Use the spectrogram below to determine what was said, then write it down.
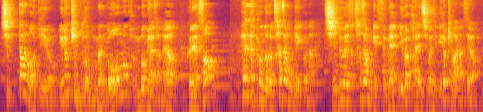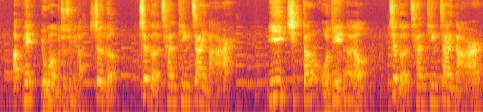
식당 어디예요? 이렇게 물어보면 너무 광범위하잖아요. 그래서 핸드폰으로 찾아온 게 있거나 지도에서 찾아온 게 있으면 이걸 가르치면서 이렇게 말하세요. 앞에 요거만 붙여줍니다. 这个这个餐厅在哪儿? 이 식당 어디에 있나요? 这个餐厅在哪儿?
